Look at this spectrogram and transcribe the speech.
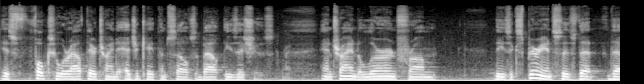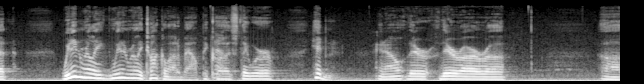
is folks who are out there trying to educate themselves about these issues and trying to learn from these experiences that that we didn't really we didn't really talk a lot about because they were hidden. You know, there there are uh, uh,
